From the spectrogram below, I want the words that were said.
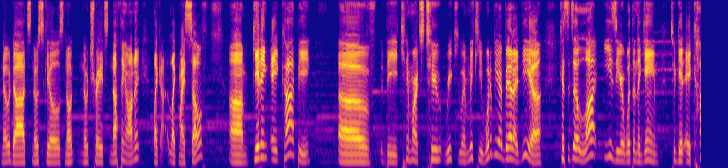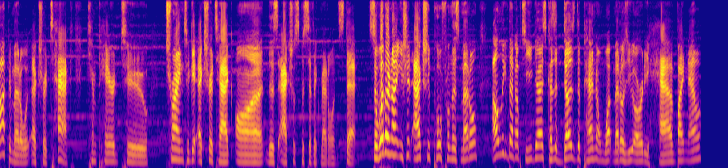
no dots, no skills, no no traits, nothing on it, like like myself, um, getting a copy of the Kingdom Hearts 2 Riku and Mickey wouldn't be a bad idea because it's a lot easier within the game to get a copy medal with extra attack compared to trying to get extra attack on this actual specific medal instead. So whether or not you should actually pull from this medal, I'll leave that up to you guys because it does depend on what medals you already have by now.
